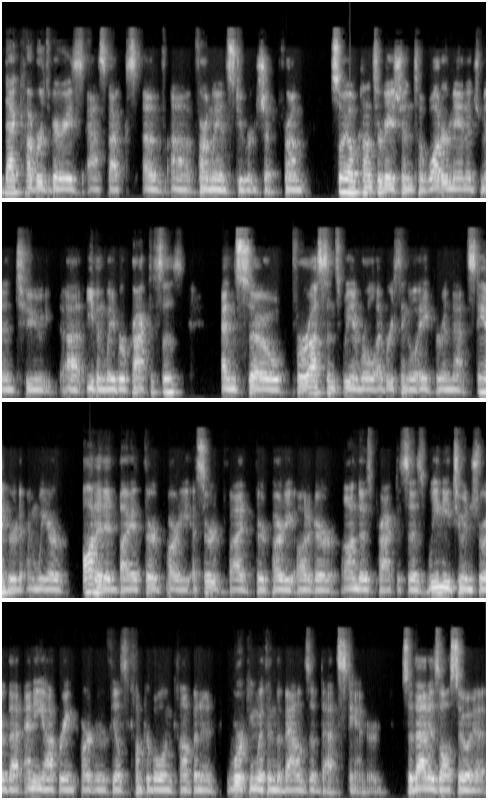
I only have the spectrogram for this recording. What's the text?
that covers various aspects of uh, farmland stewardship from soil conservation to water management to uh, even labor practices. And so for us, since we enroll every single acre in that standard and we are audited by a third party, a certified third party auditor on those practices, we need to ensure that any operating partner feels comfortable and competent working within the bounds of that standard. So that is also a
